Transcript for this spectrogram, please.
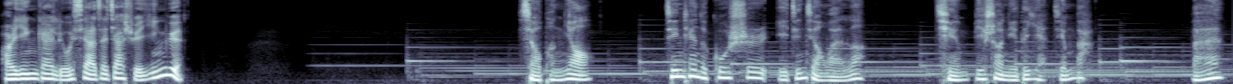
而应该留下在家学音乐。小朋友，今天的故事已经讲完了，请闭上你的眼睛吧，晚安。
